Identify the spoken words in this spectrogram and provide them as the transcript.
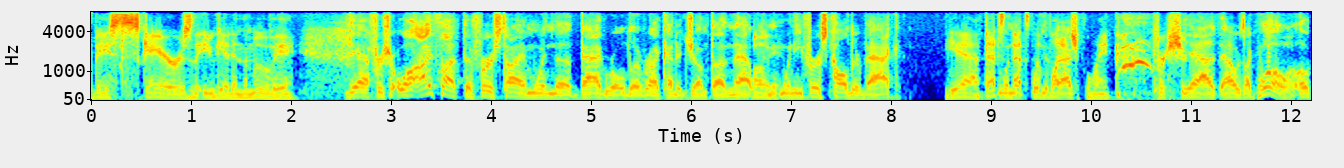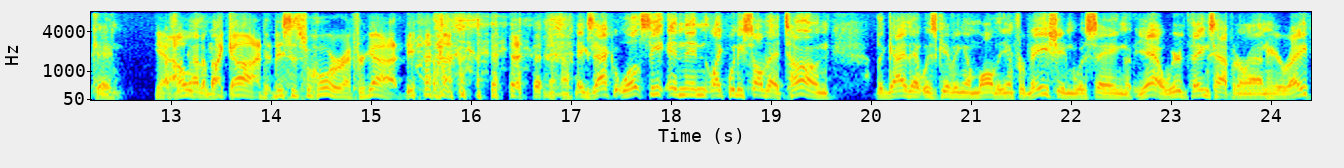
based scares that you get in the movie. Yeah, for sure. Well, I thought the first time when the bag rolled over, I kind of jumped on that Oh, when, yeah. when he first called her back. Yeah, that's When that's the, the flashpoint for sure. Yeah, I was like, whoa, okay. Yeah. Oh my that. God, this is horror. I forgot. Yeah. Exactly. Well, see, and then like when he saw that tongue, the guy that was giving him all the information was saying, "Yeah, weird things happen around here, right?"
